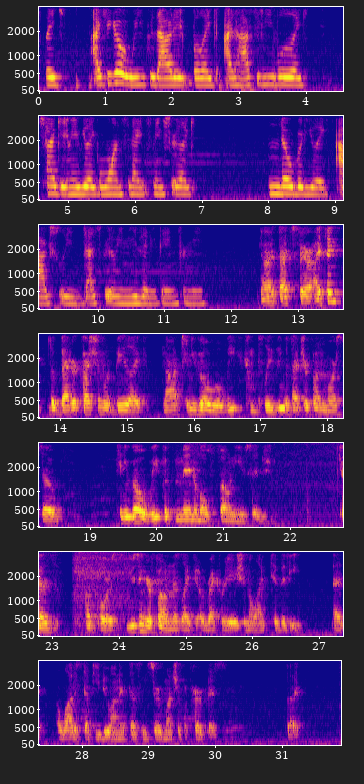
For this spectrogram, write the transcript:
Like I could go a week without it, but like I'd have to be able to like check it maybe like once a night to make sure like nobody like actually desperately needs anything from me. All right, that's fair. I think the better question would be like, not can you go a week completely without your phone? More so, can you go a week with minimal phone usage? Because, of course, using your phone is like a recreational activity. That a lot of stuff you do on it doesn't serve much of a purpose. But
